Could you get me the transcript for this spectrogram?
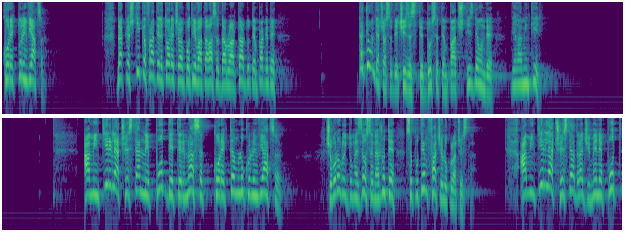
corecturi în viață. Dacă știi că fratele tău are ceva împotriva ta, lasă darul altar, du-te, împacă-te. Dar de unde această decizie să te duci, să te împaci? Știți de unde? De la amintiri. Amintirile acestea ne pot determina să corectăm lucruri în viață. Și mă rog lui Dumnezeu să ne ajute să putem face lucrul acesta. Amintirile acestea, dragii mei, ne pot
